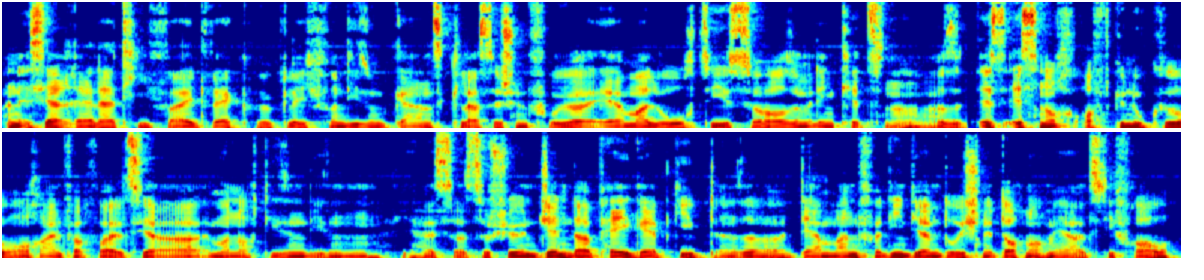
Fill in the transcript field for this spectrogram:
man ist ja relativ weit weg wirklich von diesem ganz klassischen früher eher mal hochziehst zu Hause mit den Kids. Ne? Also es ist noch oft genug so, auch einfach, weil es ja immer noch diesen, diesen, wie heißt das so schön, Gender Pay Gap gibt. Also der Mann verdient ja im Durchschnitt doch noch mehr als die Frau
